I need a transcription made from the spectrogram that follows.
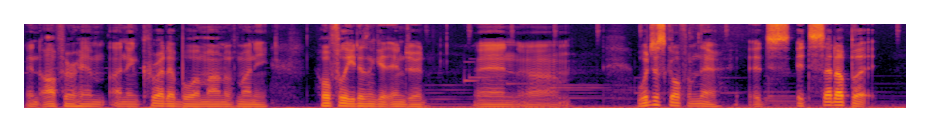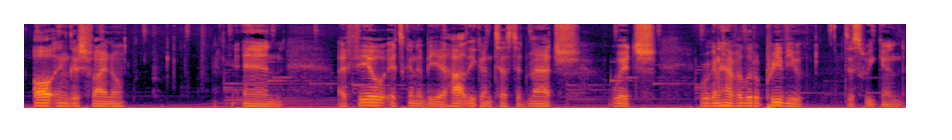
and offer him an incredible amount of money. Hopefully, he doesn't get injured, and um, we'll just go from there. It's it's set up a all English final, and I feel it's going to be a hotly contested match, which we're going to have a little preview this weekend.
